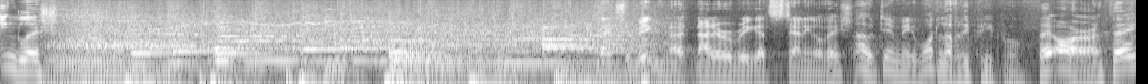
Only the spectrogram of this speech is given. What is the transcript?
English. Thanks for being. Not, not everybody gets a standing ovation. Oh, dear me, what lovely people. They are, aren't they?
